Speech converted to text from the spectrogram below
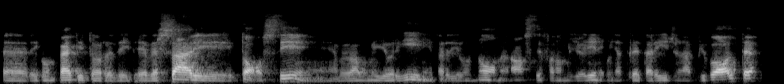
eh, dei competitor, dei, dei, avversari tosti. Avevamo Migliorini, per dire un nome, no? Stefano Migliorini, quindi atleta regional più volte.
